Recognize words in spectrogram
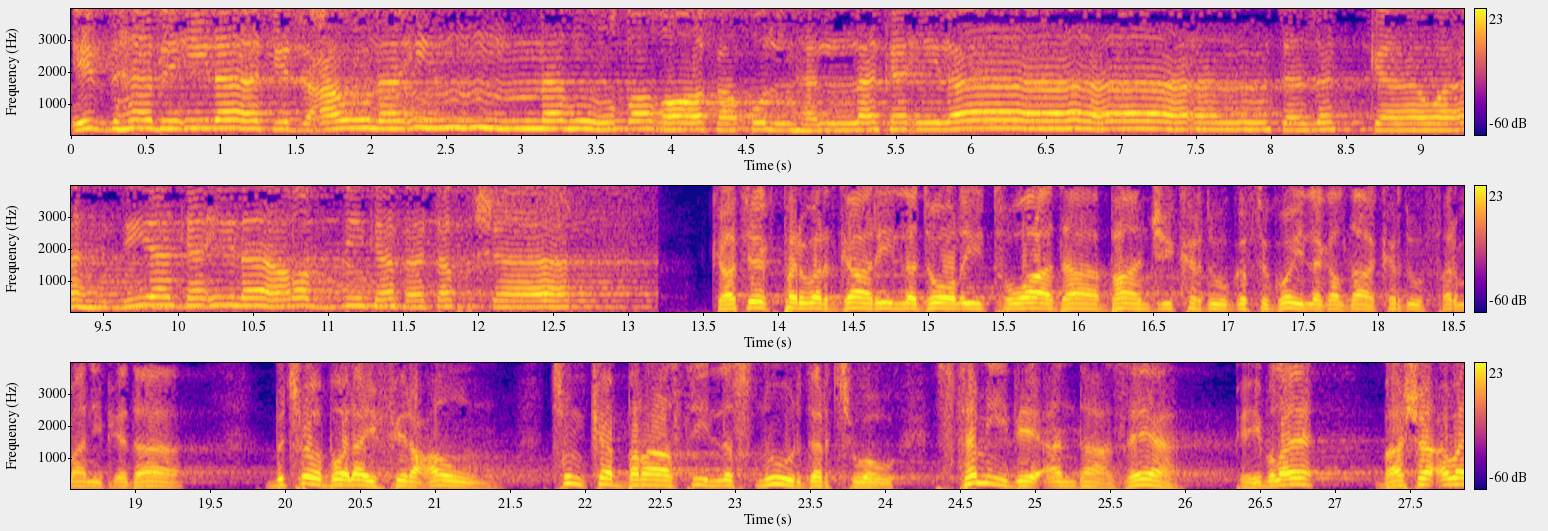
اذهب إلى فرعون إنه طغى فقل هل لك إلى أن تزكى وأهديك إلى ربك فتخشى. کاتێک پەروەردگاری لە دۆڵی توادا بانجی کرد و گفتوگۆی لەگەڵدا کرد و فەرمانی پێدا بچۆ بۆ لای فرعون چونکە بەڕاستی لە سنوور دەرچووە و ستەمی بێ ئەندازەیە. پێی بڵێ باشە ئەوە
